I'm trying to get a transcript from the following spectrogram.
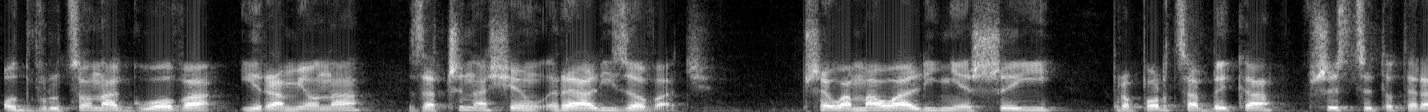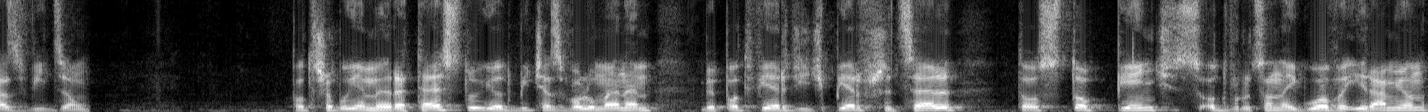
odwrócona głowa i ramiona zaczyna się realizować. Przełamała linię szyi, proporcja byka, wszyscy to teraz widzą. Potrzebujemy retestu i odbicia z wolumenem, by potwierdzić pierwszy cel to 105 z odwróconej głowy i ramion,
